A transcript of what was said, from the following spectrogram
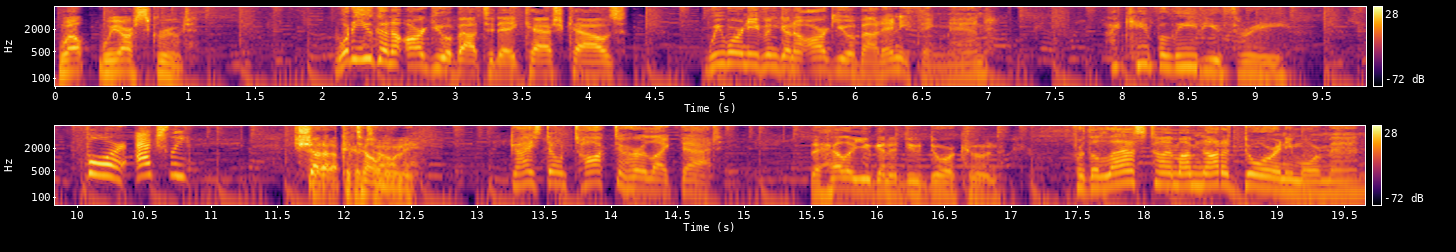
Well, we are screwed. What are you gonna argue about today, Cash Cows? We weren't even gonna argue about anything, man. I can't believe you three. Four, actually. Shut, up, Kotone. Guys, don't talk to her like that. The hell are you gonna do, Door-kun? For the last time, I'm not a door anymore, man.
